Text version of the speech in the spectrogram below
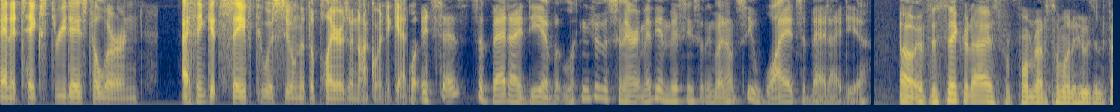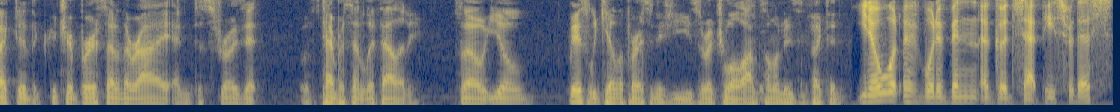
and it takes three days to learn, I think it's safe to assume that the players are not going to get. it. Well, it says it's a bad idea, but looking through the scenario, maybe I'm missing something, but I don't see why it's a bad idea. Oh, if the sacred eye is performed on someone who's infected, the creature bursts out of their eye and destroys it with 10% lethality. So you'll basically kill the person if you use the ritual on someone who's infected. You know what would have been a good set piece for this?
